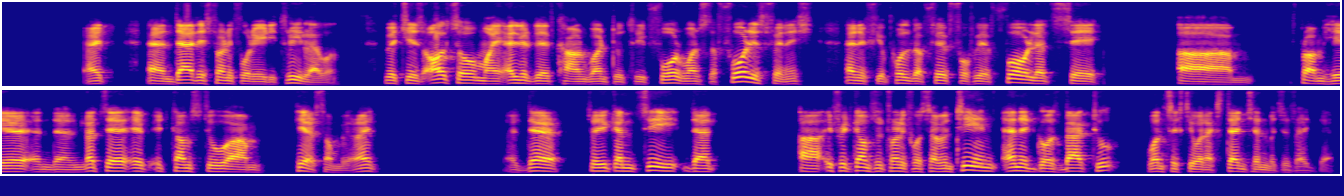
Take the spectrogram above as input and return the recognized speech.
right? And that is 2483 level, which is also my Elliott wave count one, two, three, four. Once the four is finished, and if you pull the fifth of wave four, let's say um, from here, and then let's say if it comes to um, here somewhere, right? right there. So you can see that uh, if it comes to 2417 and it goes back to 161 extension, which is right there.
